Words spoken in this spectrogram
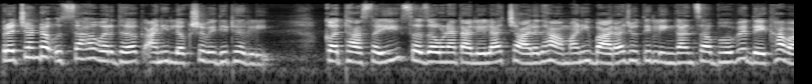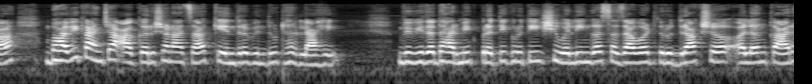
प्रचंड उत्साहवर्धक आणि लक्षवेधी ठरली. कथास्थळी सजवण्यात आलेला चारधाम आणि बारा ज्योतिर्लिंगांचा भव्य देखावा भाविकांच्या आकर्षणाचा केंद्रबिंदू ठरला आहे. विविध धार्मिक प्रतिकृती शिवलिंग सजावट रुद्राक्ष अलंकार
